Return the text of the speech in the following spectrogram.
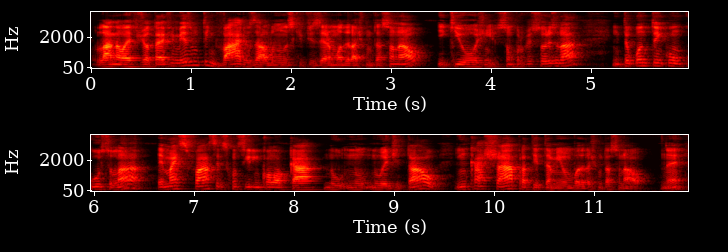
Lá na UFJF mesmo tem vários alunos que fizeram modelagem computacional e que hoje são professores lá. Então quando tem concurso lá, é mais fácil eles conseguirem colocar no, no, no edital, encaixar para ter também uma modelagem computacional, né?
